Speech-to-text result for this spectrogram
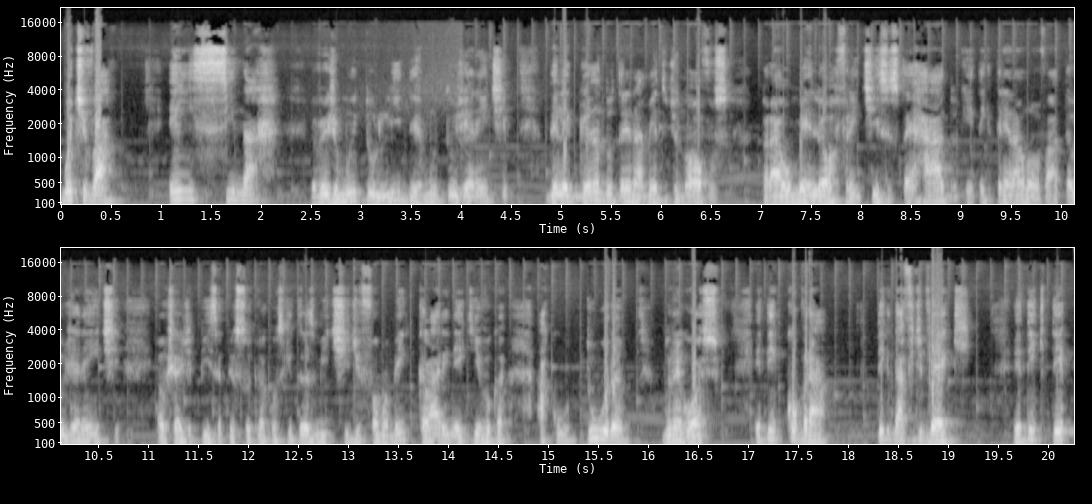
motivar, ensinar. Eu vejo muito líder, muito gerente delegando o treinamento de novos para o melhor frentista, isso está errado. Quem tem que treinar o novato é o gerente, é o chefe de pista, a pessoa que vai conseguir transmitir de forma bem clara e inequívoca a cultura do negócio. Ele tem que cobrar, tem que dar feedback, ele tem que ter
